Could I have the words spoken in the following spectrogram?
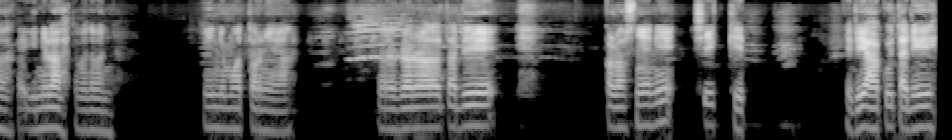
ah kayak ginilah teman-teman. Ini motornya ya. Gara-gara tadi kelosnya ini sedikit jadi aku tadi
